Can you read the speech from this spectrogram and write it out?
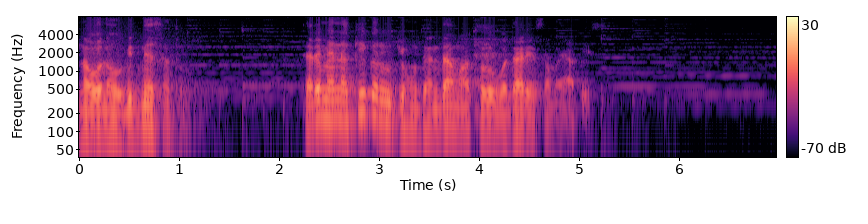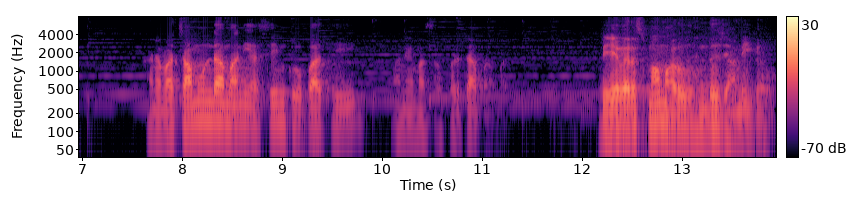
નવો નવો બિઝનેસ હતો. ત્યારે મેં નક્કી કર્યું કે હું ધંધામાં થોડો વધારે સમય આપીશ. અને માં ચામુંડા માની અસીમ કૃપાથી મને એમાં સફળતા પણ મળી. બે વર્ષમાં મારો ધંધો જામી ગયો.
